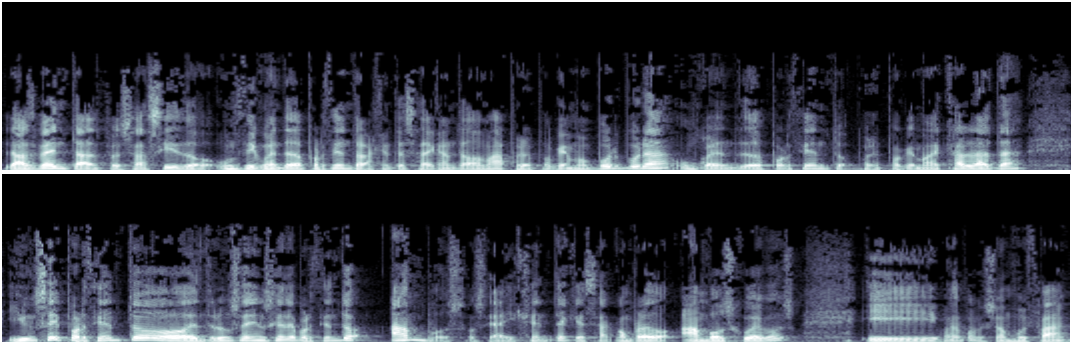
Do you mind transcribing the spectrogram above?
Las ventas, pues ha sido un 52%, la gente se ha decantado más por el Pokémon Púrpura, un 42% por el Pokémon Escarlata y un 6%, entre un 6 y un 7% ambos. O sea, hay gente que se ha comprado ambos juegos y, bueno, porque son muy fan.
